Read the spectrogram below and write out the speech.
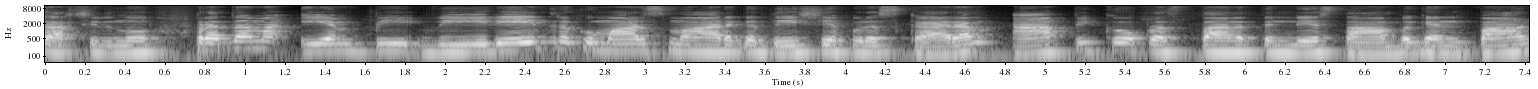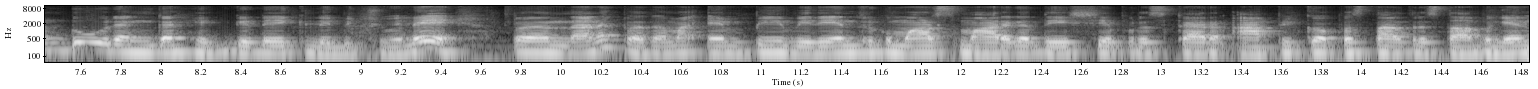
ചർച്ച ചെയ്തിരുന്നു. പ്രഥമ എം പി വീരേന്ദ്രകുമാർ സ്മാരക ദേശീയ പുരസ്കാരം ആപ്പിക്കോ പ്രസ്ഥാനത്തിന്റെ സ്ഥാപകൻ പാണ്ഡുരംഗ ഹെഗ്ഡേക്ക് ലഭിച്ചു അല്ലേ എന്താണ് പ്രഥമ എം പി വീരേന്ദ്രകുമാർ സ്മാരക ദേശീയ പുരസ്കാരം ആപ്പിക്കോ പ്രസ്ഥാനത്തിന്റെ സ്ഥാപകൻ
